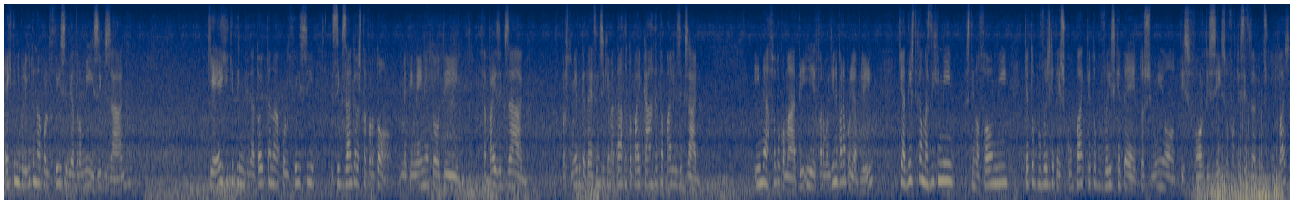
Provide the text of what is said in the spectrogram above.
Έχει την επιλογή του να ακολουθήσει διαδρομή zigzag και έχει και την δυνατότητα να ακολουθήσει zigzag αλλά σταυρωτό. Με την έννοια το ότι θα πάει zigzag προς τη μία την κατεύθυνση και μετά θα το πάει κάθετα πάλι zigzag. Είναι αυτό το κομμάτι, η εφαρμογή είναι πάρα πολύ απλή και αντίστοιχα μας δείχνει στην οθόνη και το που βρίσκεται η σκούπα και το που βρίσκεται το σημείο της φόρτισης, ο φορτιστής δηλαδή της σκούπας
